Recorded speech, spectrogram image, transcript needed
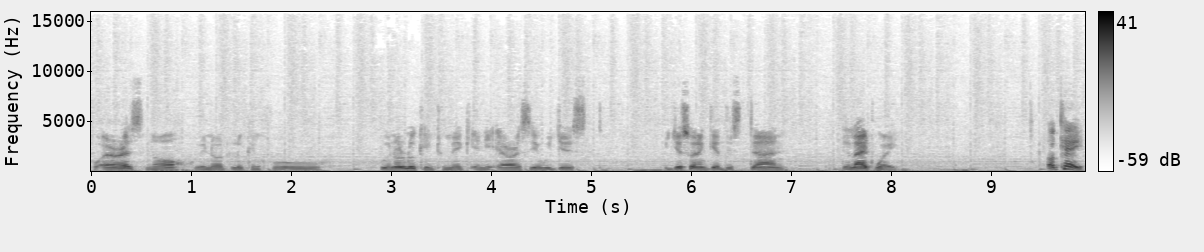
for errors. No we're not looking for we're not looking to make any errors here. We just we just want to get this done the light way. Okay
